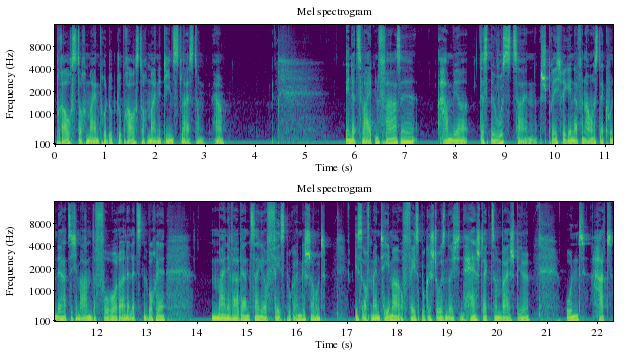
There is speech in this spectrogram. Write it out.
brauchst doch mein Produkt, du brauchst doch meine Dienstleistung. Ja? In der zweiten Phase haben wir das Bewusstsein. Sprich, wir gehen davon aus, der Kunde hat sich am Abend davor oder in der letzten Woche meine Werbeanzeige auf Facebook angeschaut, ist auf mein Thema auf Facebook gestoßen durch einen Hashtag zum Beispiel und hat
